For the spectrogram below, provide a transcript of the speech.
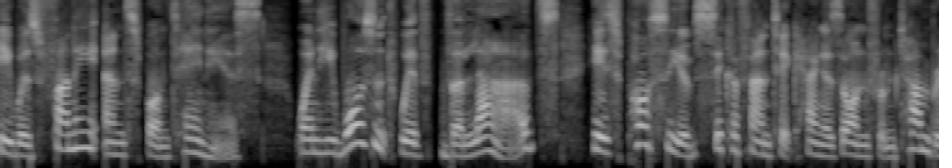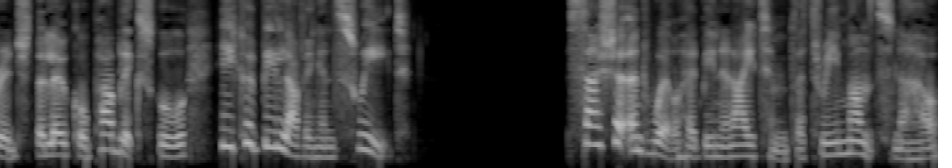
He was funny and spontaneous. When he wasn't with the lads, his posse of sycophantic hangers on from Tunbridge, the local public school, he could be loving and sweet. Sasha and Will had been an item for three months now.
